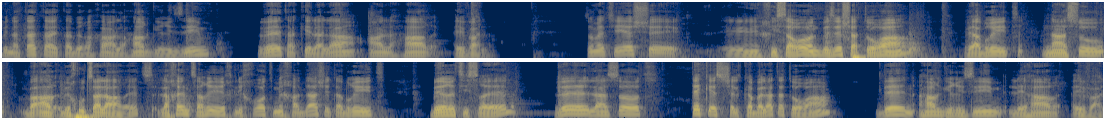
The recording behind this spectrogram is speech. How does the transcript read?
ונתת את הברכה על ההר גריזים, ואת הקללה על הר עבל. זאת אומרת שיש אה, אה, חיסרון בזה שהתורה והברית נעשו בחוץ על הארץ, לכן צריך לכרות מחדש את הברית בארץ ישראל ולעשות טקס של קבלת התורה בין הר גריזים להר עבל.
